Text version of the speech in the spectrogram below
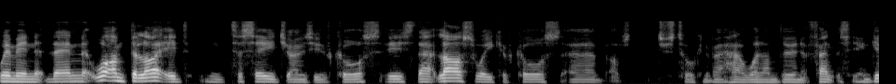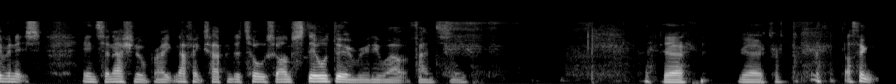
women. Then what I'm delighted to see, Jonesy, of course, is that last week, of course, uh, I was just talking about how well I'm doing at fantasy, and given its international break, nothing's happened at all, so I'm still doing really well at fantasy. Yeah, yeah, I think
